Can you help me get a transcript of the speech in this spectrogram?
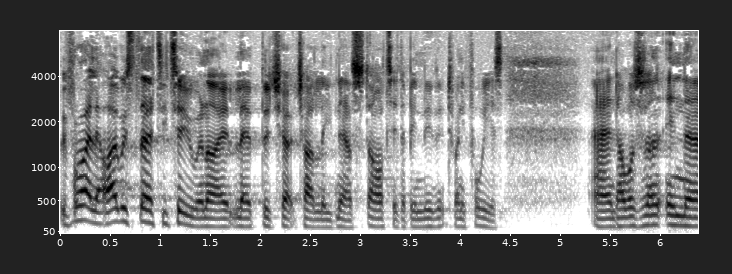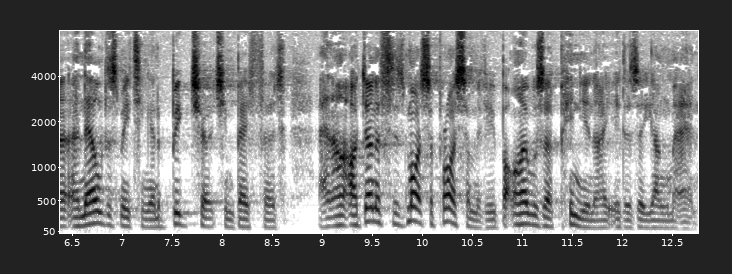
Before I left, I was 32 when I led the church I lead now started. I've been leading it 24 years. And I was in a, an elders meeting in a big church in Bedford. And I, I, don't know if this might surprise some of you, but I was opinionated as a young man.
